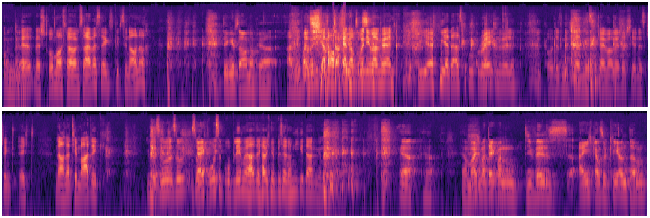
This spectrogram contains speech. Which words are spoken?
Und, Und der, ja. der Stromausfall beim Cybersex, gibt es den auch noch? den gibt es auch noch, ja. Also, da würde ich aber auch gerne noch von jemandem hören, wie er, wie er das Buch raten würde. Oh, das muss ich gleich mal recherchieren. Das klingt echt nach einer Thematik, über so, so, so ja, große Probleme habe ich mir bisher noch nie Gedanken gemacht. ja, ja. Ja, manchmal denkt man, die Welt ist eigentlich ganz okay und dann,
